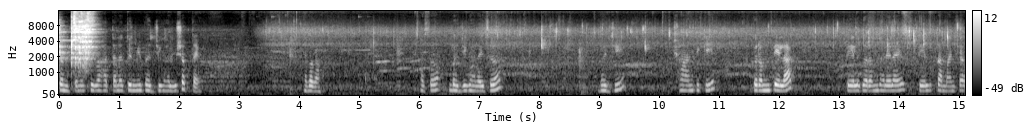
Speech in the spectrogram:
चमचेने किंवा हातानं तुम्ही भजी घालू शकताय. हे बघा. असं भजी घालायचं. भजी छानपैकी गरम तेलात. तेल गरम झालेलं आहे. तेल प्रमाणच्या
